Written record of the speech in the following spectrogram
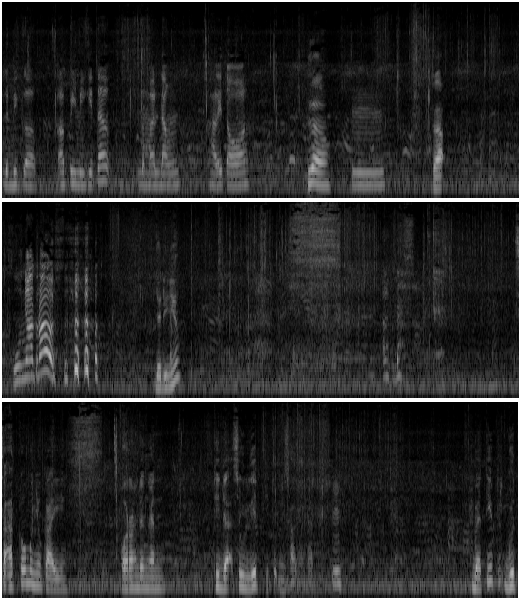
lebih ke opini kita memandang hal itu. Iya. Hmm, kayak punya terus. Jadinya? Ah pedas. Saat kau menyukai orang dengan tidak sulit gitu misalnya kan Hmm. Berarti good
